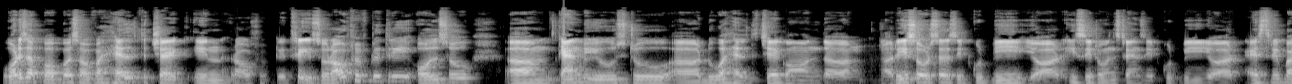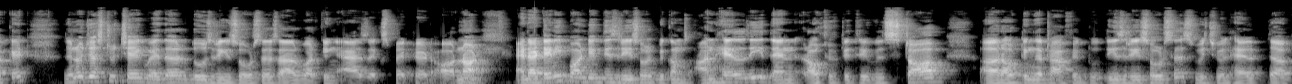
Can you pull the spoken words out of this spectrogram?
what is the purpose of a health check in route 53 so route 53 also um, can be used to do a health check on the uh, resources. It could be your ec2 instance. It could be your s3 bucket. You know just to check whether those resources are working as expected or not. And at any point if this resource becomes unhealthy then route 53 will stop uh, routing the traffic to these resources which will help the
